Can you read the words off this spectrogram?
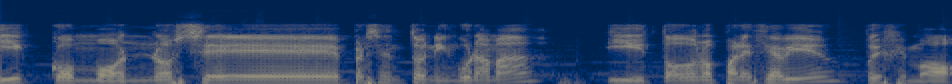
y como no se presentó ninguna más y todo nos parecía bien, pues dijimos,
